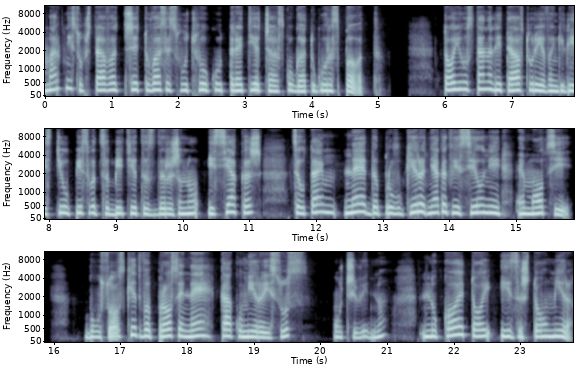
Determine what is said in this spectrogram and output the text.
Марк ни съобщава, че това се случва около третия час, когато го разпъват. Той и останалите автори евангелисти описват събитията сдържано и сякаш целта им не е да провокират някакви силни емоции. Богословският въпрос е не как умира Исус, очевидно, но кой е Той и защо умира.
